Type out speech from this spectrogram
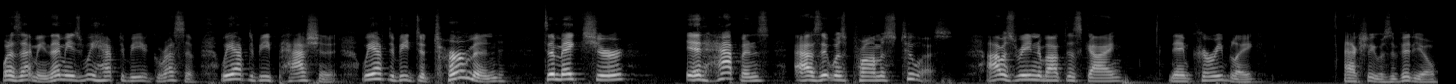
What does that mean? That means we have to be aggressive. We have to be passionate. We have to be determined to make sure it happens as it was promised to us. I was reading about this guy named Curry Blake. Actually, it was a video.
